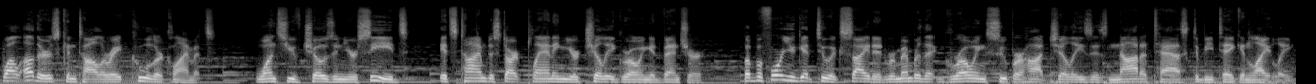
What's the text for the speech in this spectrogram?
while others can tolerate cooler climates. Once you've chosen your seeds, it's time to start planning your chili growing adventure. But before you get too excited remember that growing super hot chilies is not a task to be taken lightly.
